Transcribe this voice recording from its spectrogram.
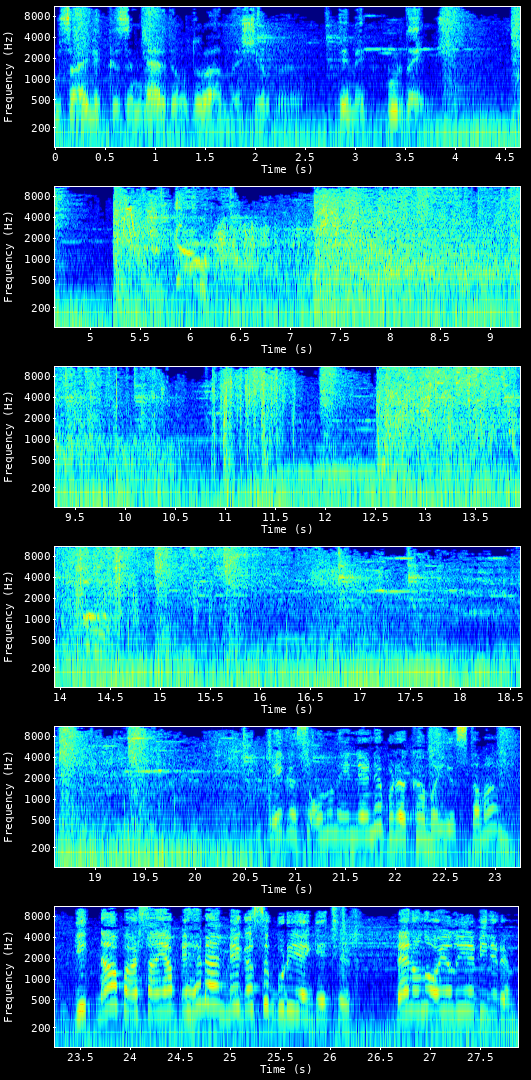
Uzaylı kızın nerede olduğu anlaşıldı. Demek buradaymış. Megas'ı onun ellerine bırakamayız tamam mı? Git ne yaparsan yap ve hemen Megas'ı buraya getir. Ben onu oyalayabilirim.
